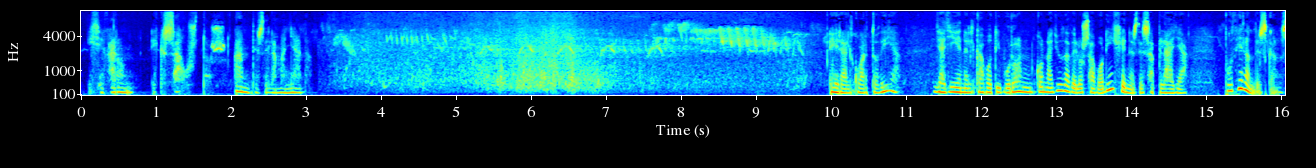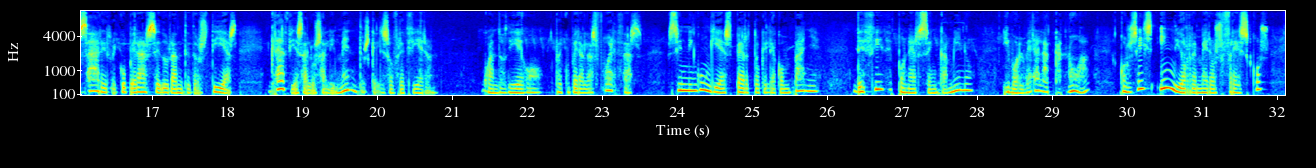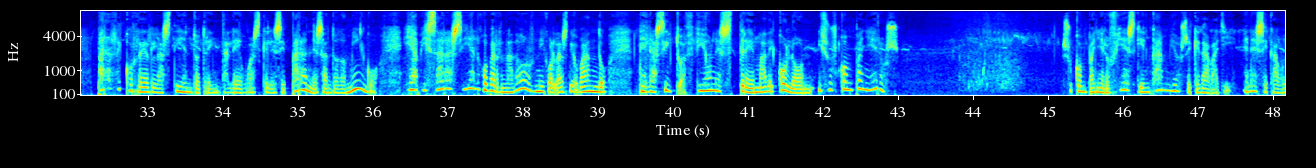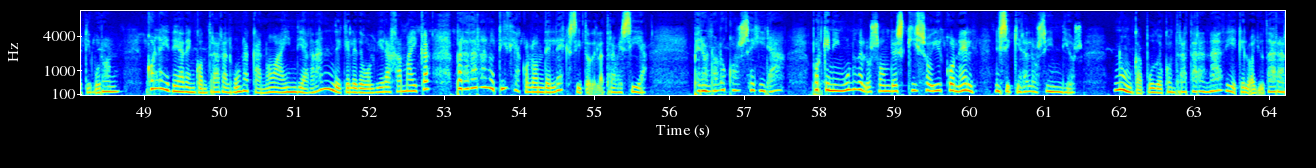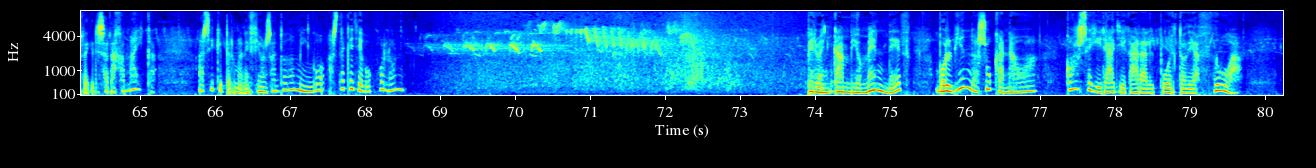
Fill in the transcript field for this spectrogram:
y llegaron exhaustos antes de la mañana. Era el cuarto día, y allí en el Cabo Tiburón, con ayuda de los aborígenes de esa playa, pudieron descansar y recuperarse durante dos días gracias a los alimentos que les ofrecieron. Cuando Diego recupera las fuerzas, sin ningún guía experto que le acompañe, decide ponerse en camino y volver a la canoa con seis indios remeros frescos para recorrer las 130 leguas que le separan de Santo Domingo y avisar así al gobernador Nicolás de Obando de la situación extrema de Colón y sus compañeros. Su compañero Fieschi, en cambio, se quedaba allí, en ese cabo tiburón, con la idea de encontrar alguna canoa india grande que le devolviera a Jamaica para dar la noticia a Colón del éxito de la travesía. Pero no lo conseguirá, porque ninguno de los hombres quiso ir con él, ni siquiera los indios. Nunca pudo contratar a nadie que lo ayudara a regresar a Jamaica, así que permaneció en Santo Domingo hasta que llegó Colón. Pero en cambio Méndez, volviendo a su canoa, conseguirá llegar al puerto de Azúa,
